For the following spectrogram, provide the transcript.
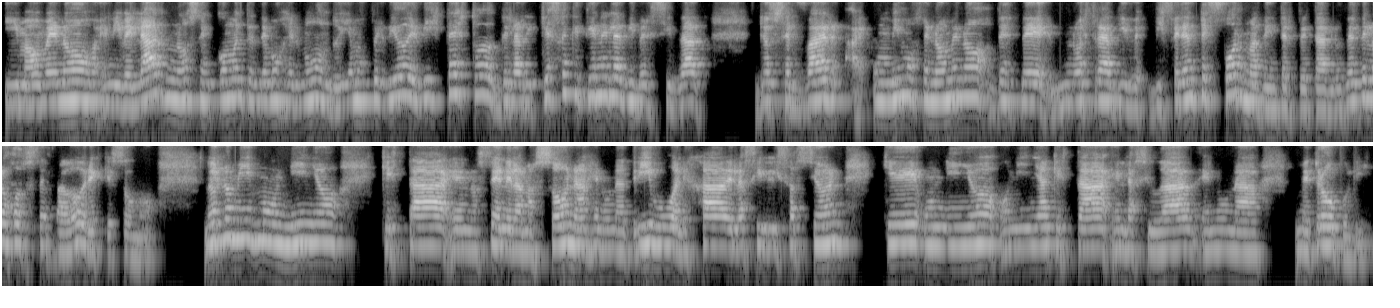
y más o menos nivelarnos en cómo entendemos el mundo. Y hemos perdido de vista esto de la riqueza que tiene la diversidad, de observar un mismo fenómeno desde nuestras diferentes formas de interpretarlo, desde los observadores que somos. No es lo mismo un niño que está, en, no sé, en el Amazonas, en una tribu alejada de la civilización, que un niño o niña que está en la ciudad, en una metrópoli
